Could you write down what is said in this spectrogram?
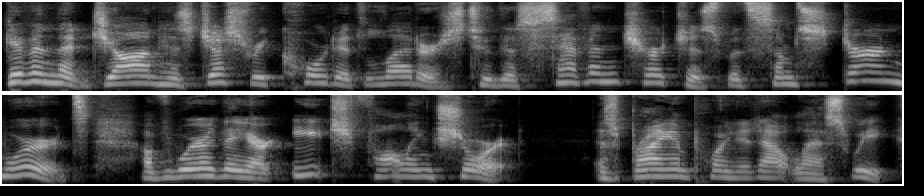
Given that John has just recorded letters to the seven churches with some stern words of where they are each falling short, as Brian pointed out last week,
